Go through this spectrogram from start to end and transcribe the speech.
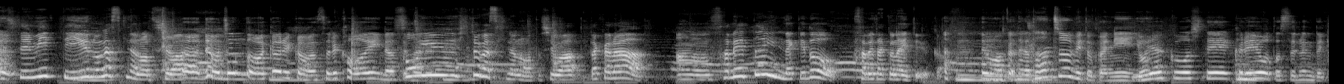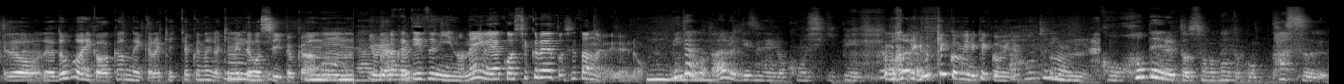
渡してみっていうのが好きなの私は。あでもちょっとわかるかもそれ可愛いなってそうういう人が好きなの私は。だからあのされたいんだけどされたくないというか。うんでもなんか誕生日とかに予約をしてくれようとするんだけど、だからどこがいいかわかんないから結局なんか決めてほしいとか、うん。うん、なん。かなんかディズニーのね予約をしてくれようとしてたのよいろいろ。うん見たことあるディズニーの公式ページ？結構見る結構見る。本当に、うん。こうホテルとそのなんかこうパス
